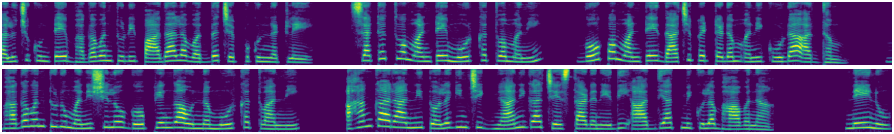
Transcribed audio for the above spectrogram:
తలుచుకుంటే భగవంతుడి పాదాల వద్ద చెప్పుకున్నట్లే. సటత్వం అంటే మూర్ఖత్వం అని గోపం అంటే దాచిపెట్టడం అని కూడా అర్థం. భగవంతుడు మనిషిలో గోప్యంగా ఉన్న మూర్ఖత్వాన్ని అహంకారాన్ని తొలగించి జ్ఞానిగా చేస్తాడనేది ఆధ్యాత్మికుల భావన. నేను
